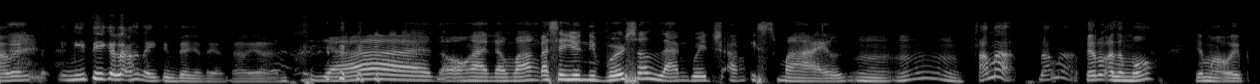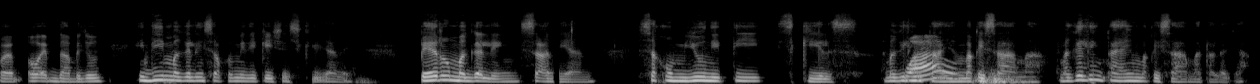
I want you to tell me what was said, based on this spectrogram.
Sabi, ngiti ka lang. Ah, naiintindihan niya na yan. Ayan. yan. Oo nga naman. Kasi universal language ang smile. Mm-hmm. Tama. Tama. Pero alam mo, yung mga OFW, hindi magaling sa communication skill yan eh. Pero magaling sa ano yan? Sa community skills. Magaling wow. tayong makisama. Magaling tayong makisama talaga.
